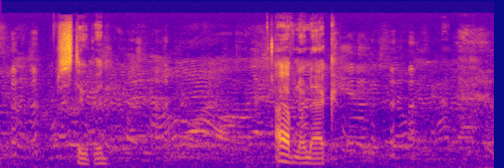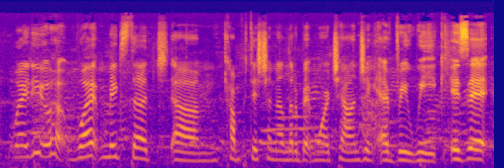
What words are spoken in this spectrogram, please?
Stupid. I have no neck. Why do you? What makes the um, competition a little bit more challenging every week? Is it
